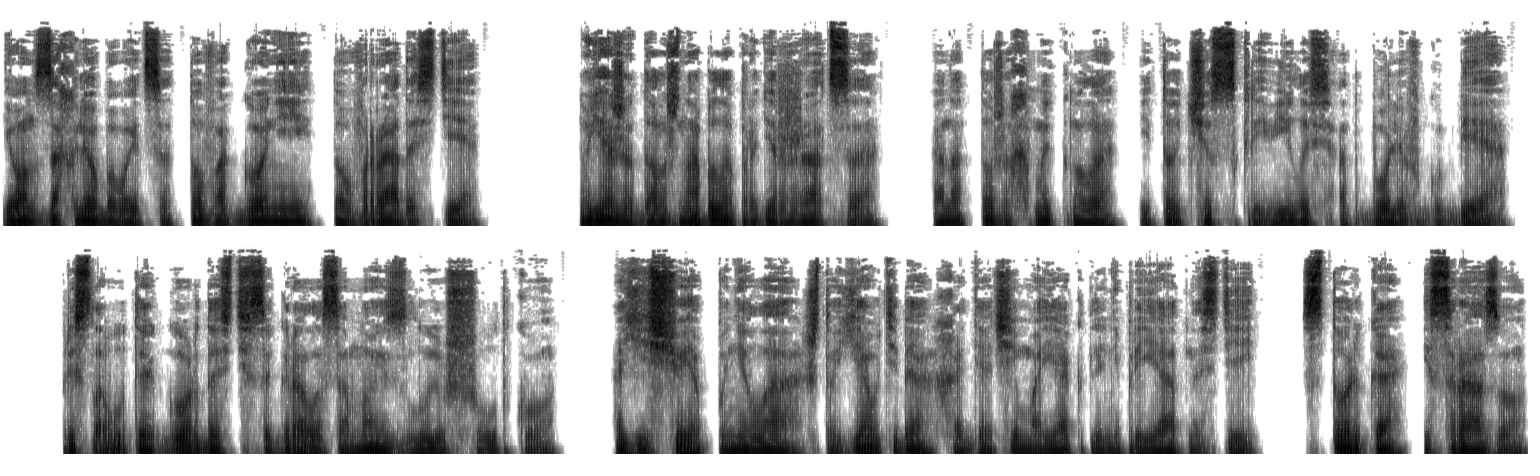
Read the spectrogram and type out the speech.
и он захлебывается то в агонии, то в радости. Но я же должна была продержаться. Она тоже хмыкнула и тотчас скривилась от боли в губе. Пресловутая гордость сыграла со мной злую шутку. А еще я поняла, что я у тебя ходячий маяк для неприятностей. Столько и сразу.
